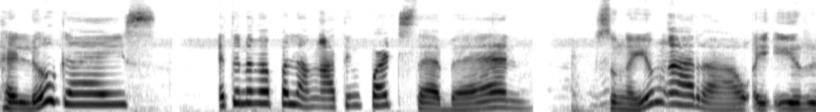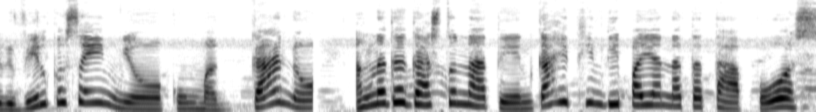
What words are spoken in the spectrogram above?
Hello guys! Ito na nga pala ang ating part 7. So ngayong araw ay i-reveal ko sa inyo kung magkano ang nagagasto natin kahit hindi pa yan natatapos.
